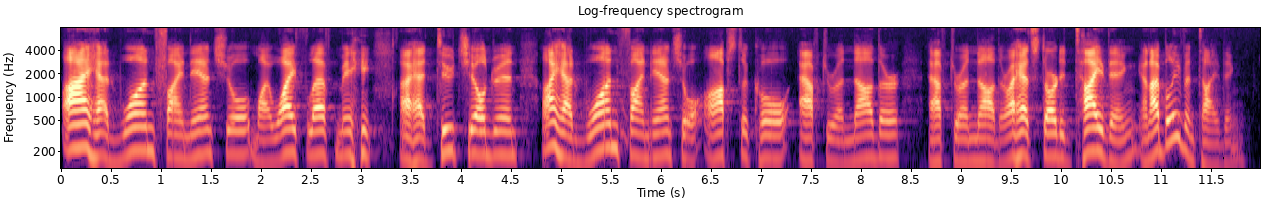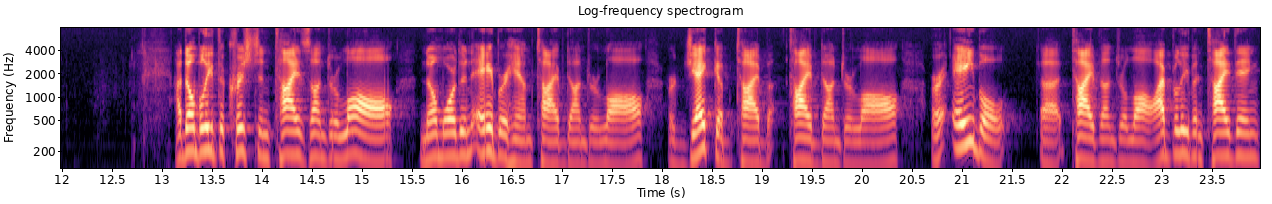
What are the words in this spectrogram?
I had one financial, my wife left me. I had two children. I had one financial obstacle after another after another. I had started tithing, and I believe in tithing. I don't believe the Christian tithes under law no more than Abraham tithed under law, or Jacob tithed under law, or Abel uh, tithed under law. I believe in tithing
